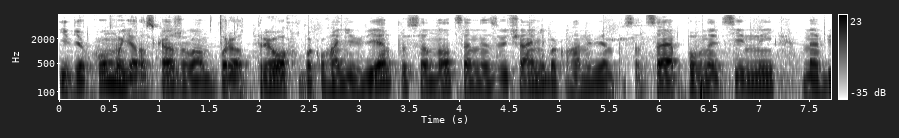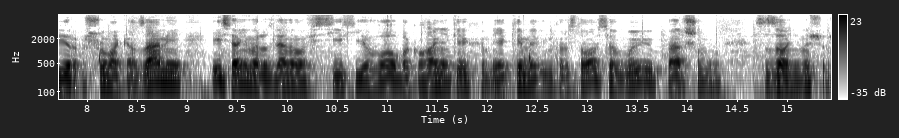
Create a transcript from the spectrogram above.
і в якому я розкажу вам про трьох бакуганів Вентуса. але це не звичайні бакугани Вентуса, це повноцінний набір Шуна Казамі. І сьогодні ми розглянемо всіх його бакуганів, яких, якими він користувався в першому сезоні. Ну що ж.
